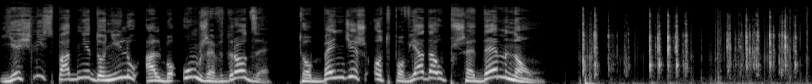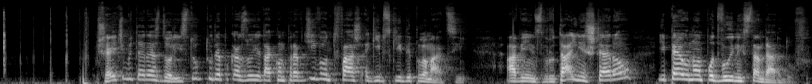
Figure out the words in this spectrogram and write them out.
Jeśli spadnie do Nilu albo umrze w drodze, to będziesz odpowiadał przede mną. Przejdźmy teraz do listu, który pokazuje taką prawdziwą twarz egipskiej dyplomacji, a więc brutalnie szczerą i pełną podwójnych standardów.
